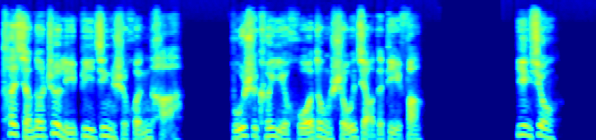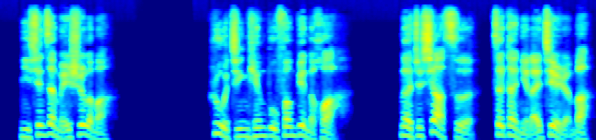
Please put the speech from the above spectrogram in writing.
他想到这里毕竟是魂塔，不是可以活动手脚的地方。英兄，你现在没事了吗？若今天不方便的话，那就下次再带你来见人吧。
